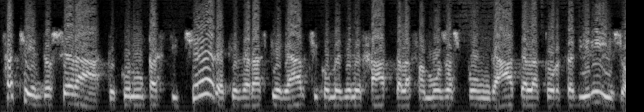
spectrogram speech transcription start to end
facendo serate con un pasticcere che verrà a spiegarci come viene fatta la famosa spongata la torta di riso,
